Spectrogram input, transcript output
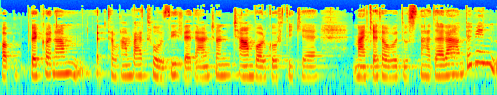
خب بکنم اتفاقا بعد توضیح بدم چون چند بار گفتی که من کتاب دوست ندارم ببین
